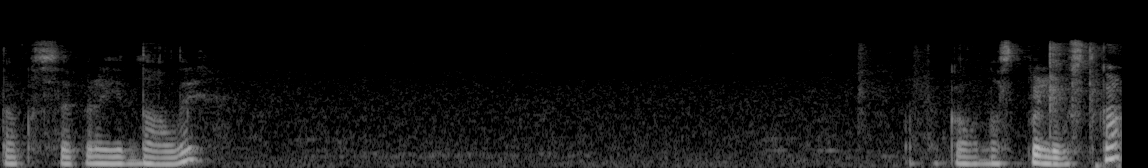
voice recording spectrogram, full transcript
Так, все приєднали. Така у нас пелюстка.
